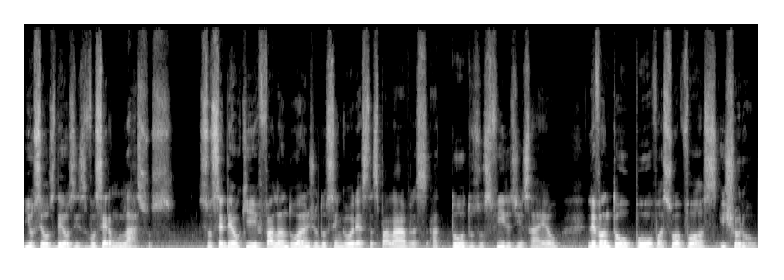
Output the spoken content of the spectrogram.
e os seus deuses vos serão laços. Sucedeu que, falando o anjo do Senhor estas palavras a todos os filhos de Israel, levantou o povo a sua voz e chorou.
